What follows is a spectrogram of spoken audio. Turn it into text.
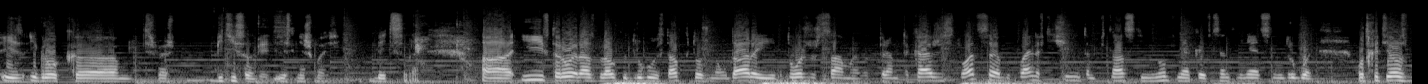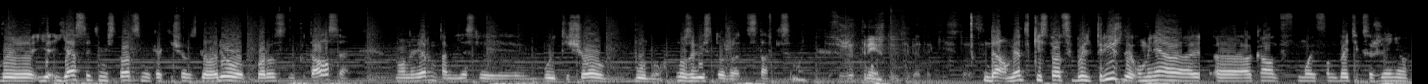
игрок э, Бетиса, Бетис. если не ошибаюсь. Бетиса, да. А, и второй раз брал какую-то другую ставку, тоже на удары, и то же самое. Вот прям такая же ситуация, буквально в течение там, 15 минут у меня коэффициент меняется на другой. Вот хотелось бы... Я, я с этими ситуациями, как еще раз говорю, бороться не пытался, но, наверное, там, если будет еще, буду. Ну, зависит тоже от ставки самой. То есть уже трижды у тебя такие ситуации. Да, у меня такие ситуации были трижды. У меня э, аккаунт в мой фонбете, к сожалению,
